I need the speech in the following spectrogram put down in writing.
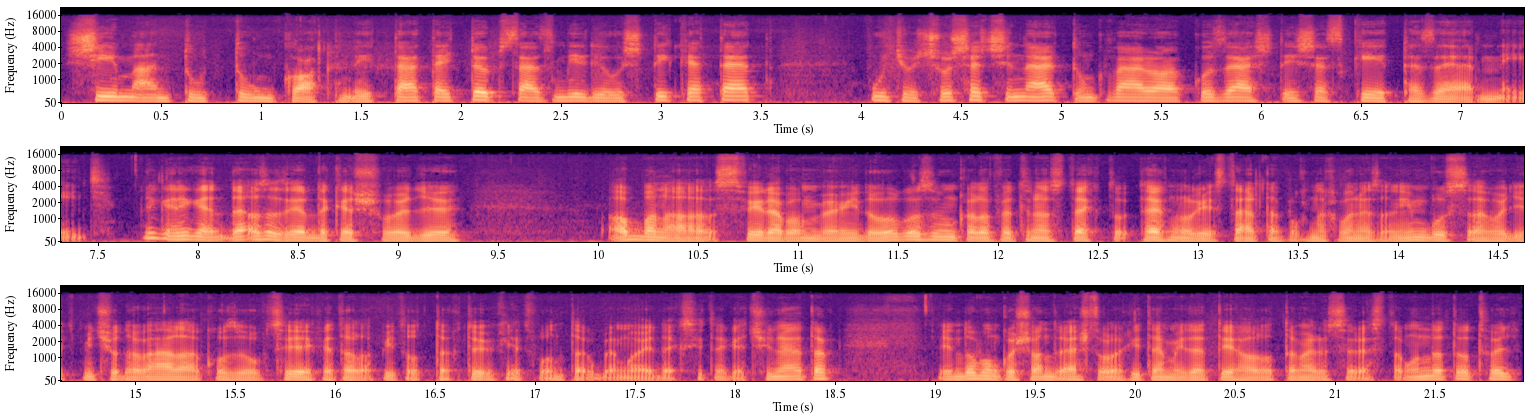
simán tudtunk kapni. Tehát egy több száz milliós tiketet, úgyhogy sose csináltunk vállalkozást, és ez 2004. Igen, igen, de az az érdekes, hogy abban a szférában, amiben mi dolgozunk, alapvetően az technológiai startupoknak van ez a nimbusza, hogy itt micsoda vállalkozók, cégeket alapítottak, tőkét vontak be, majd exiteket csináltak. Én Domonkos Andrástól, akit említettél, hallottam először ezt a mondatot, hogy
